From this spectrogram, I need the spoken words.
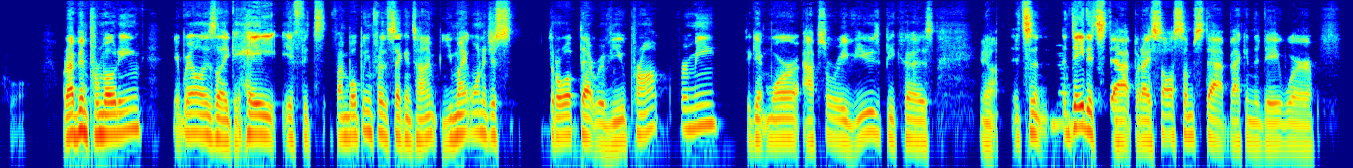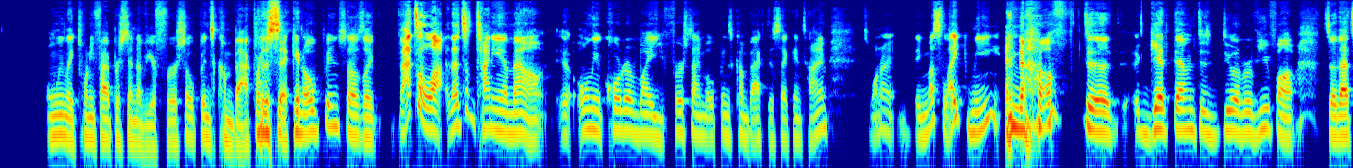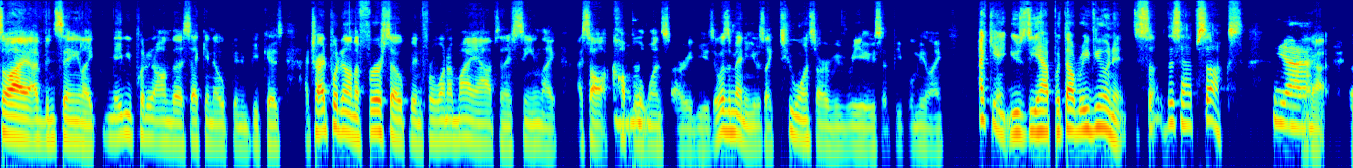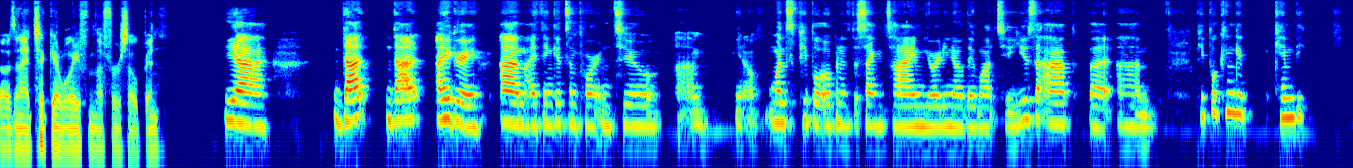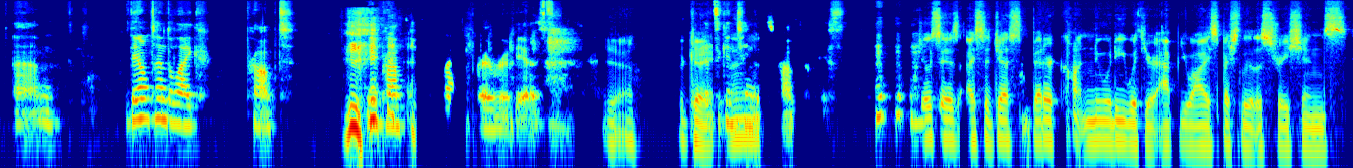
Cool. What I've been promoting, Gabriel, is like, hey, if it's if I'm opening for the second time, you might want to just throw up that review prompt for me to get more App Store reviews because you know it's a, a dated stat, but I saw some stat back in the day where only like 25% of your first opens come back for the second open. So I was like, that's a lot. That's a tiny amount. Uh, only a quarter of my first time opens come back the second time. It's one I, they must like me enough to get them to do a review font. So that's why I've been saying like maybe put it on the second open because I tried putting it on the first open for one of my apps and I've seen like I saw a couple mm-hmm. of one star reviews. It wasn't many. It was like two one star reviews of people being like, I can't use the app without reviewing it. So this app sucks. Yeah. I those and I took it away from the first open. Yeah that that I agree. Um, I think it's important to um, you know once people open it the second time, you already know they want to use the app, but um, people can get can be um, they don't tend to like prompt prompt for reviews. Yeah. Okay. It's a continuous prompt. Joe says, I suggest better continuity with your app UI, especially illustrations.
